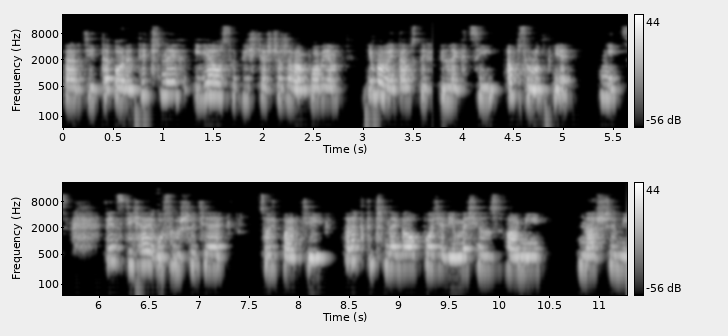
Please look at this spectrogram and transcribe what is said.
bardziej teoretycznych i ja osobiście, szczerze Wam powiem, nie pamiętam z tych lekcji absolutnie nic. Więc dzisiaj usłyszycie coś bardziej praktycznego. Podzielimy się z Wami naszymi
